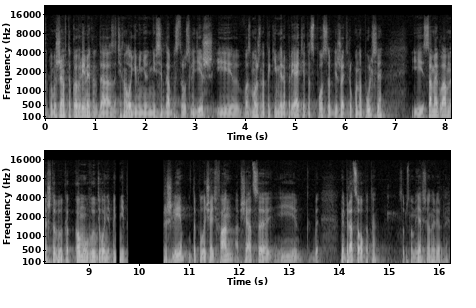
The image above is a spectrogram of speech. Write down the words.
как бы мы живем в такое время, когда за технологиями не, не всегда быстро уследишь, и, возможно, такие мероприятия – это способ держать руку на пульсе. И самое главное, чтобы к какому вы сегодня бы не пришли, это получать фан, общаться и как бы набираться опыта. Собственно, у меня все, наверное.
